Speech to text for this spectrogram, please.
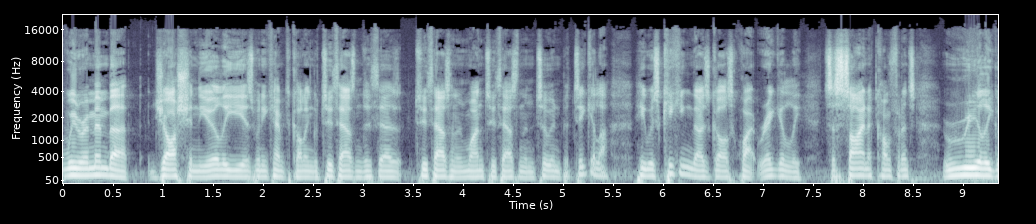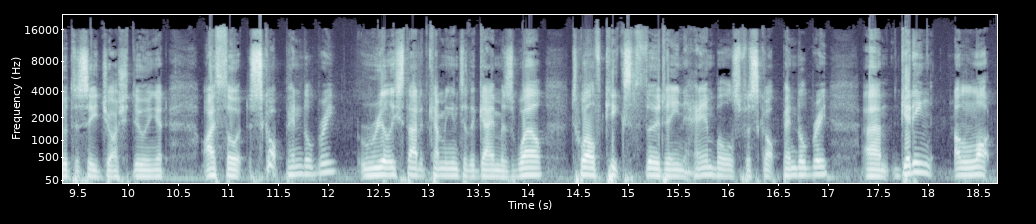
We remember Josh in the early years when he came to Collingwood 2000, 2000 2001, 2002 in particular. He was kicking those goals quite regularly. It's a sign of confidence. Really good to see Josh doing it. I thought Scott Pendlebury really started coming into the game as well. 12 kicks, 13 handballs for Scott Pendlebury. Um, getting a lot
